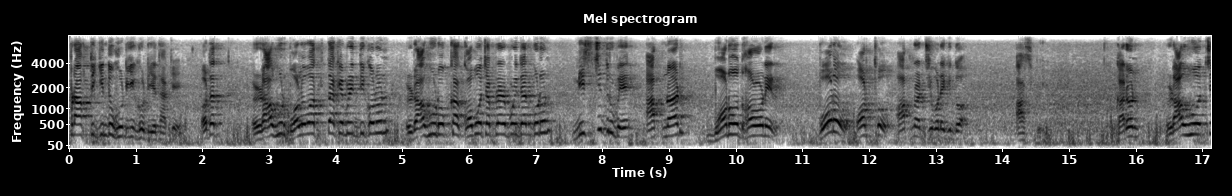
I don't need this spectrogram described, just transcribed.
প্রাপ্তি কিন্তু ঘটিয়ে ঘটিয়ে থাকে। অর্থাৎ রাহুর বলবত্তাকে বৃদ্ধি করুন, রাহু রক্ষা কবচ আপনারা পরিধান করুন, নিশ্চিত রূপে আপনার বড় ধরনের, বড় অর্থ আপনার জীবনে কিন্তু আসবে। কারণ রাহু হচ্ছে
